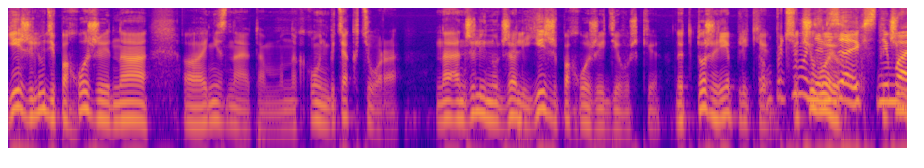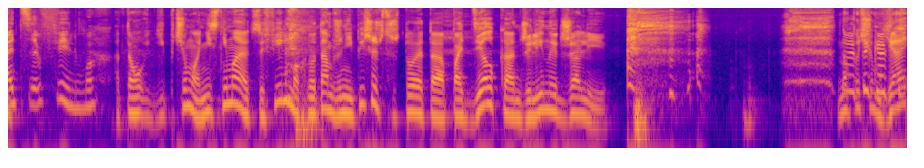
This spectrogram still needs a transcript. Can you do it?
Есть же люди, похожие на, э, не знаю, там, на какого-нибудь актера на Анджелину Джоли есть же похожие девушки. Но это тоже реплики. А почему Почему нельзя их снимать почему? в фильмах? А там, почему? Они снимаются в фильмах, но там же не пишется, что это подделка Анджелины Джоли. Но ну, почему? Я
